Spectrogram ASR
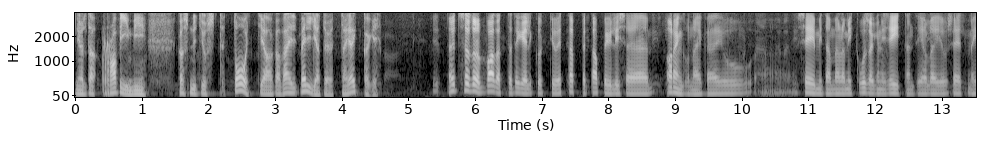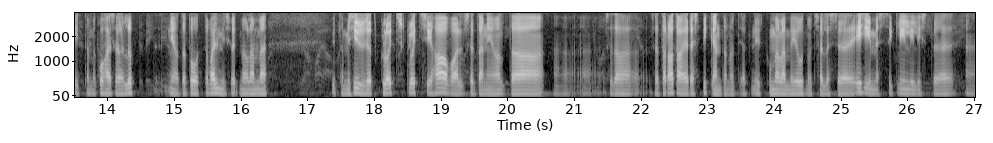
nii-öelda ravimi, kas nüüd just tootja, aga väl-, väljatöötaja ikkagi? no et seda tuleb vaadata tegelikult ju etapp etapilise arenguna, ega ju äh, see, mida me oleme ikka Usaginis ehitanud, ei ole ju see, et me ehitame kohe selle lõpp nii-öelda toote valmis, vaid me oleme äh, ütleme sisuliselt klots klotsi haaval seda nii-öelda, äh, seda, seda rada järjest pikendanud ja et nüüd, kui me oleme jõudnud sellesse esimesse kliiniliste äh,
